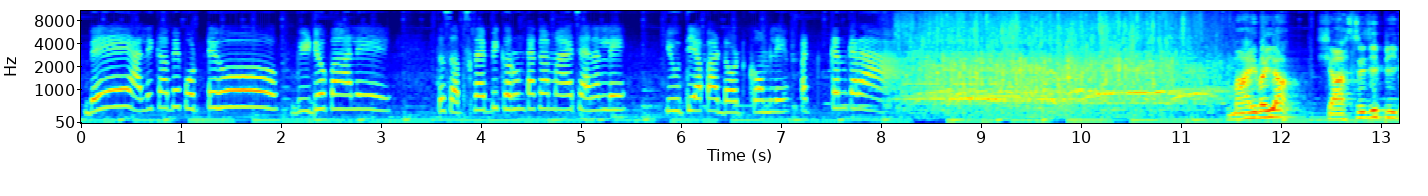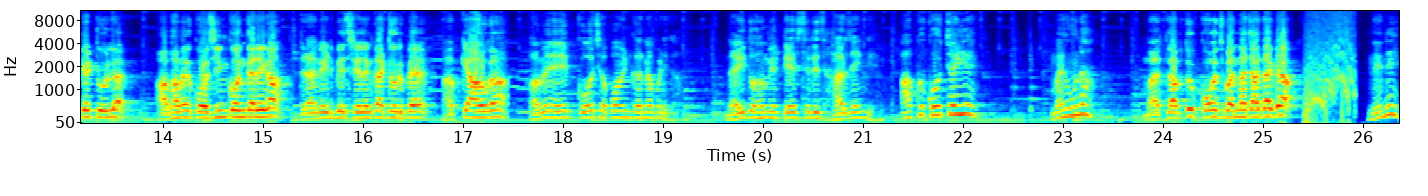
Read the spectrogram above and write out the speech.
बे आले का बे पोट्टे हो। व्हिडिओ पाहाले तर सबस्क्राईब बी करून टाका माझ्या चॅनलले क्यूतियापा डॉट कॉम ले। पटकन करा। माही भैया Shastri ji P K tool अब हमें कोचिंग कौन करेगा? द्रविड भी श्रीलंका टूर पे। अब क्या होगा? हमें एक कोच अपॉइंट करना पड़ेगा। नहीं तो हम ये टेस्ट सीरीज़ हार जाएँगे। आपको कोच चाहिए? मैं हूँ ना। मतलब तू कोच बनना चाहता है क्या? नहीं नहीं।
